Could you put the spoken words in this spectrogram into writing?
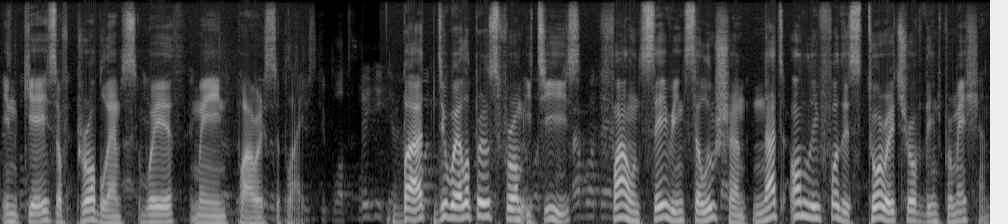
in case of problems with main power supply. But developers from ETs found saving solution not only for the storage of the information.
